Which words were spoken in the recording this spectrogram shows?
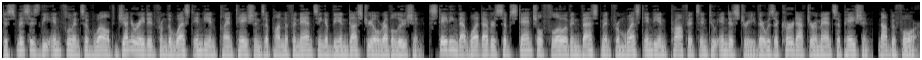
dismisses the influence of wealth generated from the West Indian plantations upon the financing of the Industrial Revolution, stating that whatever substantial flow of investment from West Indian profits into industry there was occurred after emancipation, not before.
